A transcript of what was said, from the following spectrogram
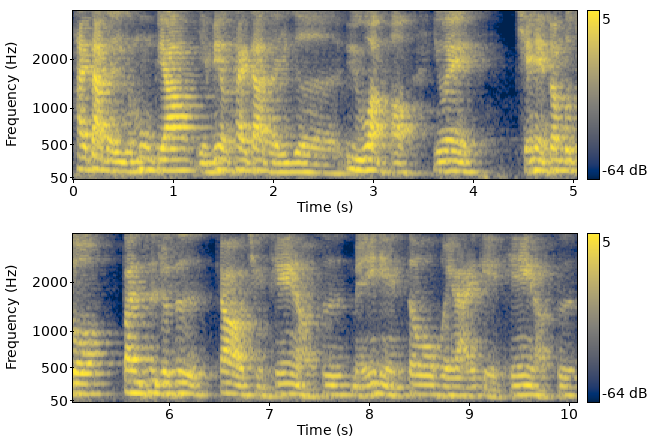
太大的一个目标，也没有太大的一个欲望哦，因为钱也赚不多，但是就是要请天意老师每一年都回来给天意老师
